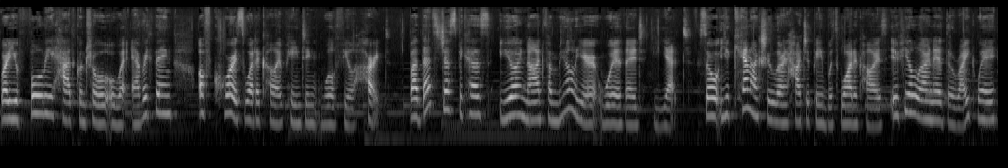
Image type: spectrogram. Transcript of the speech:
where you fully had control over everything, of course, watercolor painting will feel hard. But that's just because you're not familiar with it yet. So you can actually learn how to paint with watercolors if you learn it the right way,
